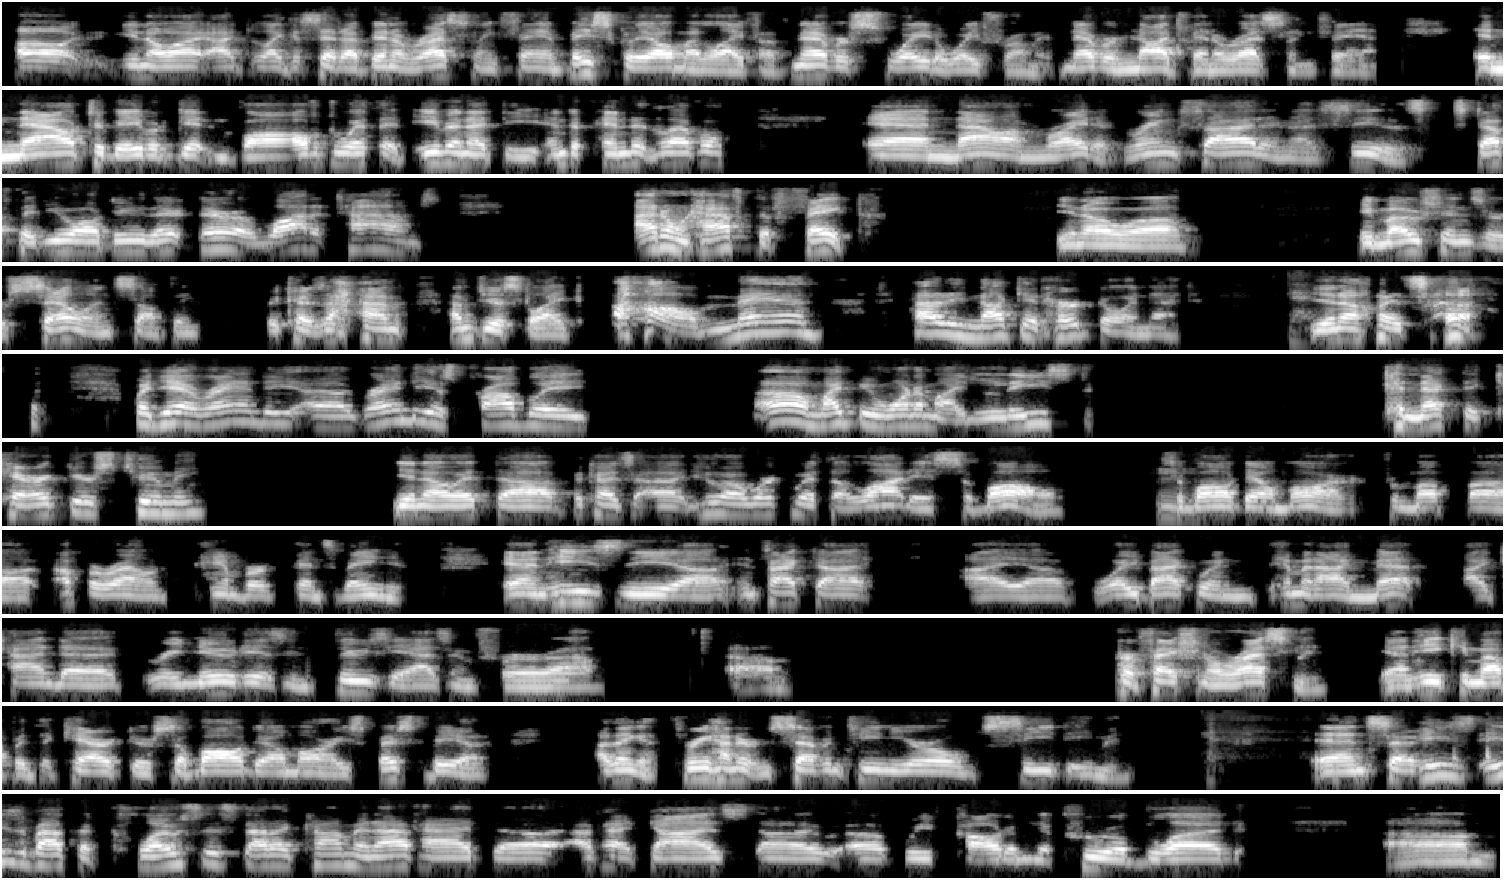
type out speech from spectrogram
uh, you know, I, I like I said, I've been a wrestling fan basically all my life. I've never swayed away from it. Never not been a wrestling fan, and now to be able to get involved with it, even at the independent level, and now I'm right at ringside, and I see the stuff that you all do. There, there are a lot of times I don't have to fake you know, uh, emotions or selling something because I'm I'm just like, oh man, how did he not get hurt doing that? You know, it's. Uh, but yeah, Randy, uh, Randy is probably, oh, might be one of my least connected characters to me. You know, it uh, because uh, who I work with a lot is Sabal, Mm. Sabal Del Mar from up uh, up around Hamburg, Pennsylvania, and he's the. Uh, in fact, I I uh, way back when him and I met, I kind of renewed his enthusiasm for uh, um, professional wrestling, and he came up with the character Sabal Del Mar. He's supposed to be a, I think, a 317 year old sea demon, and so he's he's about the closest that I come. And I've had uh, I've had guys uh, uh, we've called him the Crew of Blood. Um,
